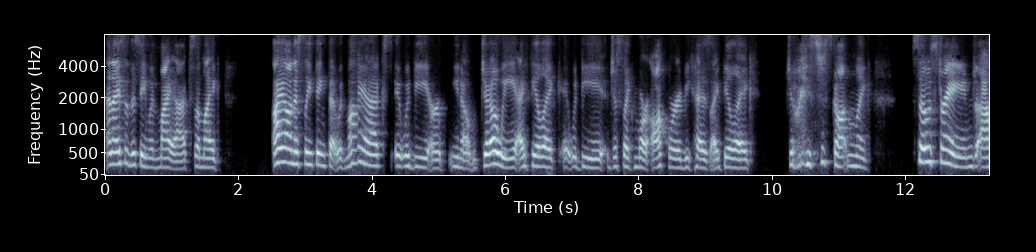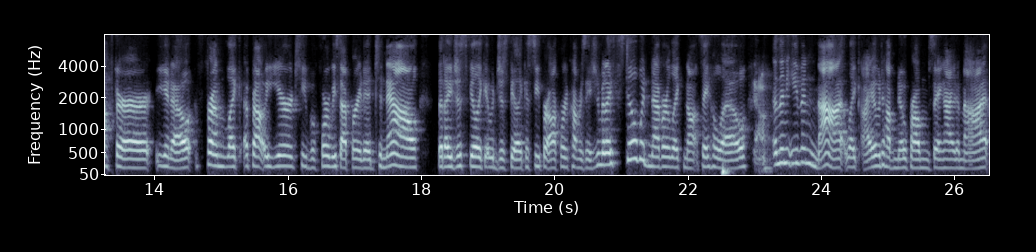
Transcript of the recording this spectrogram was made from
And i said the same with my ex. I'm like I honestly think that with my ex, it would be, or, you know, Joey, I feel like it would be just like more awkward because I feel like Joey's just gotten like so strange after, you know, from like about a year or two before we separated to now that I just feel like it would just be like a super awkward conversation. But I still would never like not say hello. yeah. And then even Matt, like I would have no problem saying hi to Matt.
